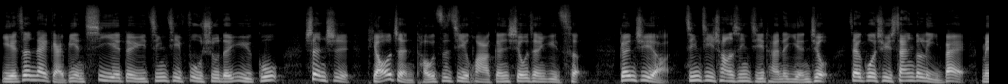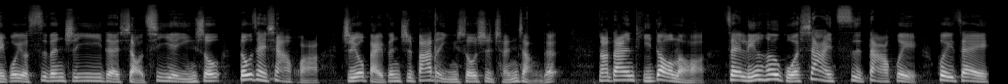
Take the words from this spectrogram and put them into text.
也正在改变企业对于经济复苏的预估，甚至调整投资计划跟修正预测。根据啊经济创新集团的研究，在过去三个礼拜，美国有四分之一的小企业营收都在下滑，只有百分之八的营收是成长的。那当然提到了啊，在联合国下一次大会会在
